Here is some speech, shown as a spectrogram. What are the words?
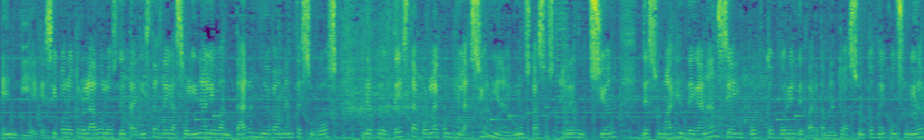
en Vieques. Y por otro lado, los detallistas de gasolina levantaron nuevamente su voz de protesta por la congelación y en algunos casos reducción de su margen de ganancia impuesto por el Departamento de Asuntos del Consumidor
